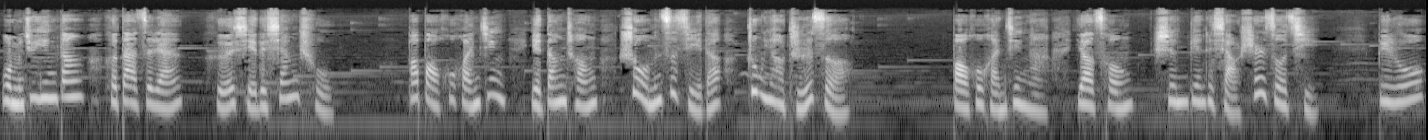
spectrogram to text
我们就应当和大自然和谐的相处，把保护环境也当成是我们自己的重要职责。保护环境啊，要从身边的小事儿做起，比如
